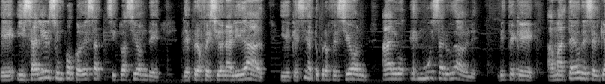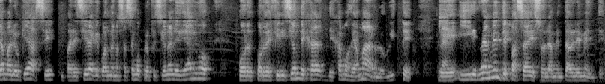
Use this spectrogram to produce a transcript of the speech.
eh, y salirse un poco de esa situación de, de profesionalidad y de que sea tu profesión algo, es muy saludable. Viste que amateur es el que ama lo que hace y pareciera que cuando nos hacemos profesionales de algo, por, por definición deja- dejamos de amarlo, ¿viste? Eh, y realmente pasa eso, lamentablemente.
